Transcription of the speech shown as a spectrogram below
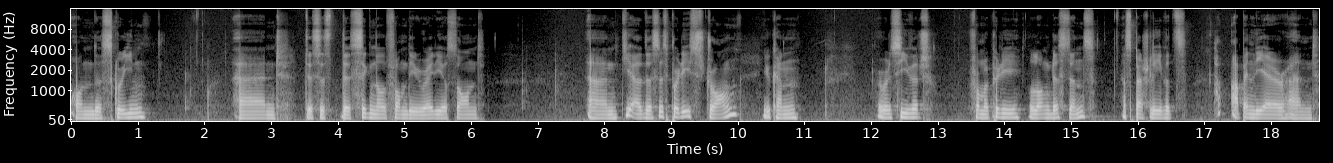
on the screen and this is the signal from the radio sonde and yeah this is pretty strong you can receive it from a pretty long distance especially if it's up in the air and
